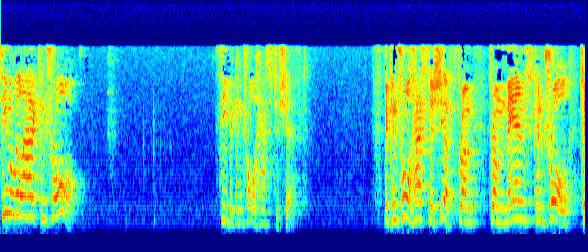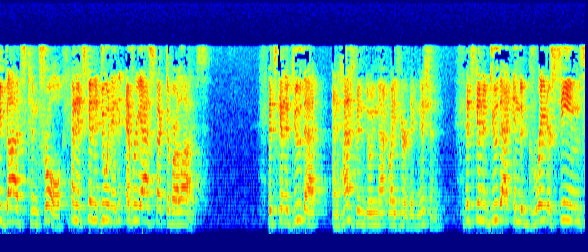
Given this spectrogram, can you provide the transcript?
seem a little out of control. See, the control has to shift. The control has to shift from, from man's control to God's control, and it's going to do it in every aspect of our lives. It's going to do that and has been doing that right here at Ignition. It's going to do that in the greater seams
